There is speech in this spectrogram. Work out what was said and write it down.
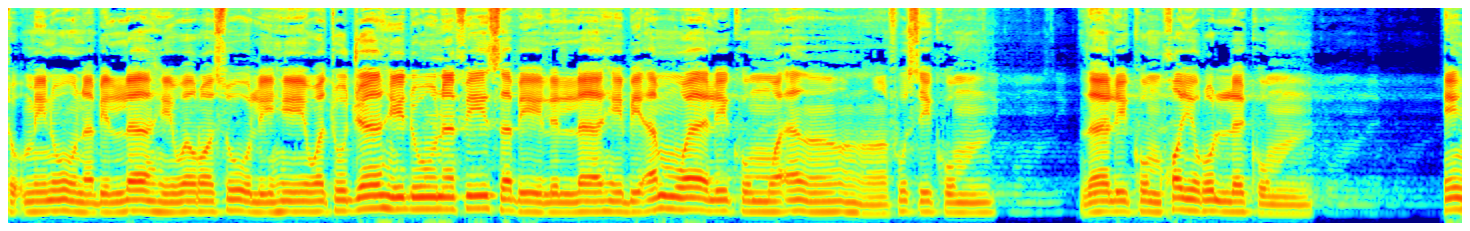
تؤمنون بالله ورسوله وتجاهدون في سبيل الله بأموالكم وأنفسكم ذلكم خير لكم إن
